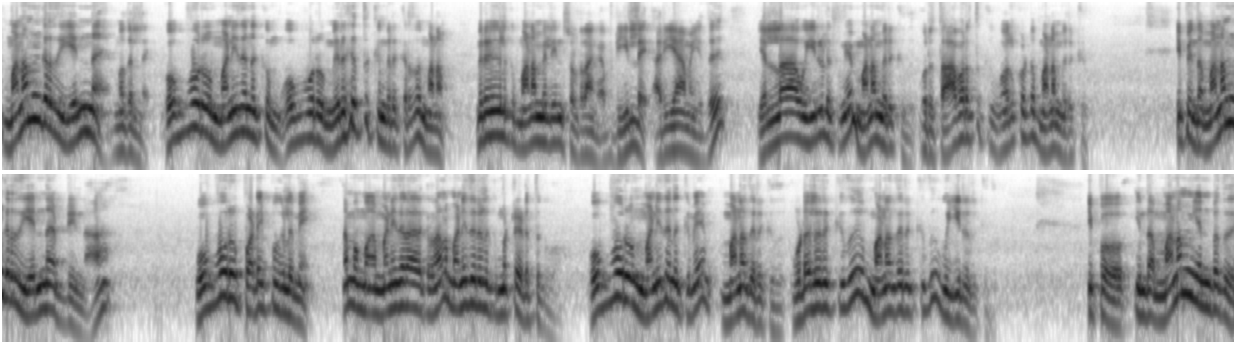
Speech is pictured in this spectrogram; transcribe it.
மனம்ங்கிறது என்ன முதல்ல? ஒவ்வொரு மனிதனுக்கும் ஒவ்வொரு மிருகத்துக்கும் இருக்கிறது மனம். மிருகங்களுக்கு மனம் இல்லைன்னு சொல்கிறாங்க அப்படி இல்லை. அறியாமை இது. எல்லா உயிர்களுக்குமே மனம் இருக்குது. ஒரு தாவரத்துக்கு முதல் கொண்டு மனம் இருக்குது. இப்போ இந்த மனம்ங்கிறது என்ன அப்படின்னா ஒவ்வொரு படைப்புகளுமே நம்ம ம மனிதராக இருக்கிறனால மனிதர்களுக்கு மட்டும் எடுத்துக்குவோம். ஒவ்வொரு மனிதனுக்குமே மனது இருக்குது. உடல் இருக்குது மனது இருக்குது உயிர் இருக்குது. இப்போது இந்த மனம் என்பது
